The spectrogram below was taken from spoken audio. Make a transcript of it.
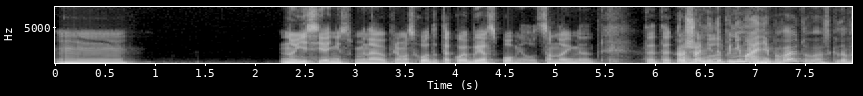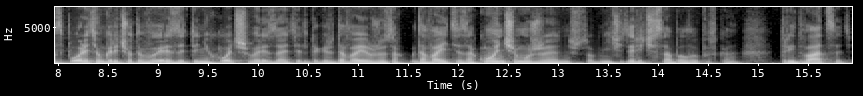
Ну, если я не вспоминаю прямо сходу, такое бы я вспомнил. Вот со мной именно это Хорошо, недопонимания бывают у вас, когда вы спорите, он говорит, что-то вырезать, ты не хочешь вырезать, или ты говоришь, давай уже, давайте закончим уже, чтобы не 4 часа был выпуск, а 3.20.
